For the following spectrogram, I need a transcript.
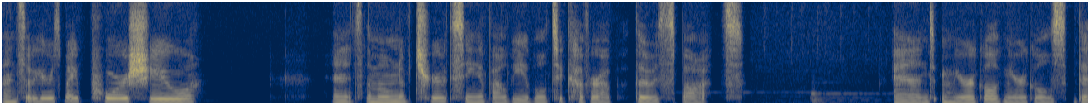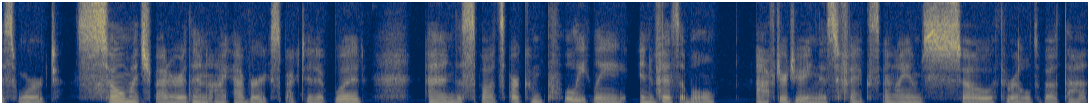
And so here's my poor shoe and it's the moment of truth, seeing if I'll be able to cover up those spots. And miracle of miracles, this worked so much better than I ever expected it would. And the spots are completely invisible after doing this fix, and I am so thrilled about that.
